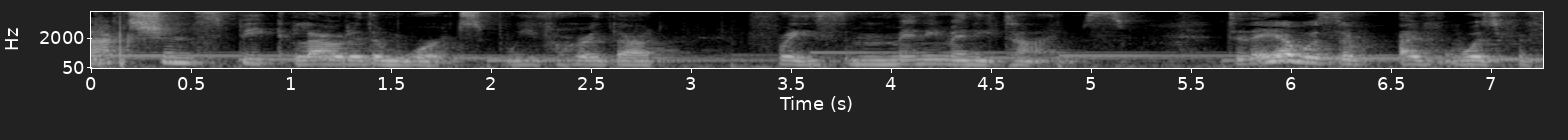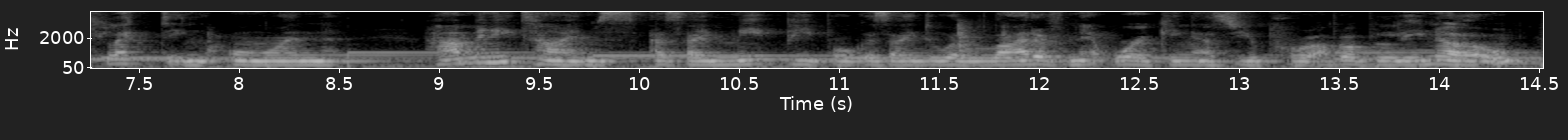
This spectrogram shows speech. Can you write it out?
actions speak louder than words. We've heard that phrase many, many times. Today I was I was reflecting on how many times as I meet people because I do a lot of networking as you probably know.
